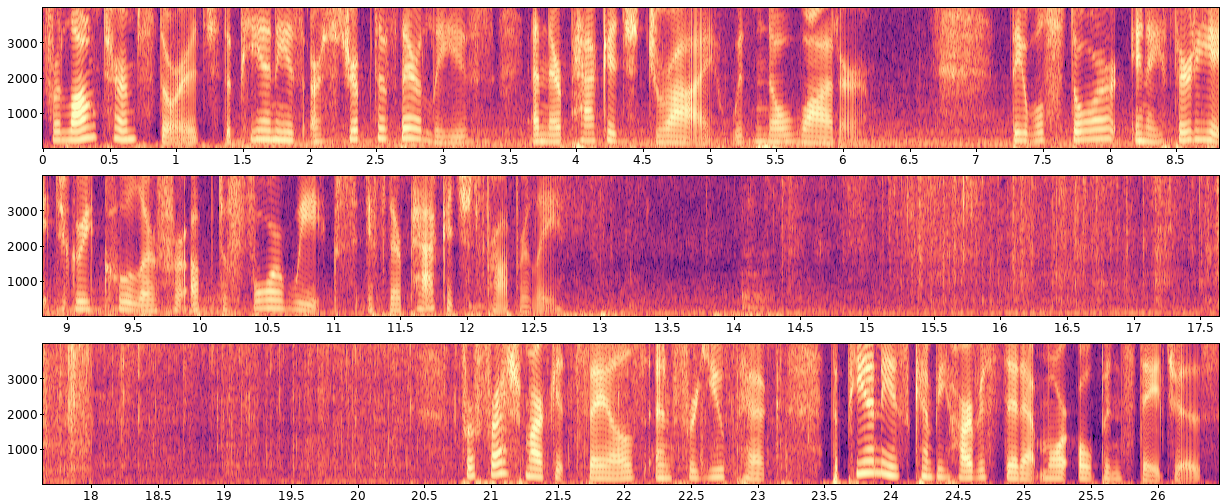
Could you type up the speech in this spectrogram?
For long-term storage, the peonies are stripped of their leaves and they're packaged dry with no water. They will store in a 38 degree cooler for up to four weeks if they're packaged properly. For fresh market sales and for U-pick, the peonies can be harvested at more open stages.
